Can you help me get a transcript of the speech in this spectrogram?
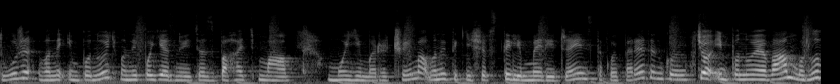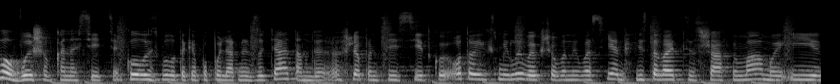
дуже вони імпонують, вони поєднуються з багатьма моїми речима. Вони такі ще в стилі Мері Джейн з такою перетинкою. Що імпонує вам? Можливо, вишивка на сітці. Колись було таке популярне взуття, там де шльопанці з сіткою. Ото їх сміливо, якщо вони у вас є, діставайте з шафи мами і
